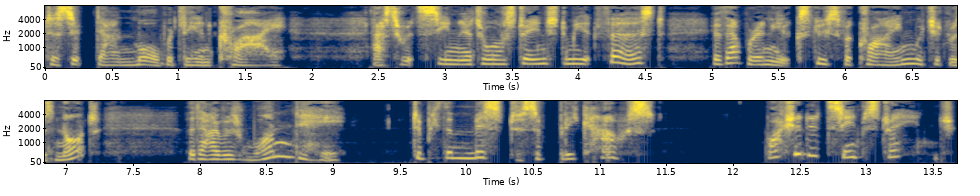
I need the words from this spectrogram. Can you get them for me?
to sit down morbidly and cry. As to its seeming at all strange to me at first, if that were any excuse for crying, which it was not, that I was one day to be the mistress of Bleak House. Why should it seem strange?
